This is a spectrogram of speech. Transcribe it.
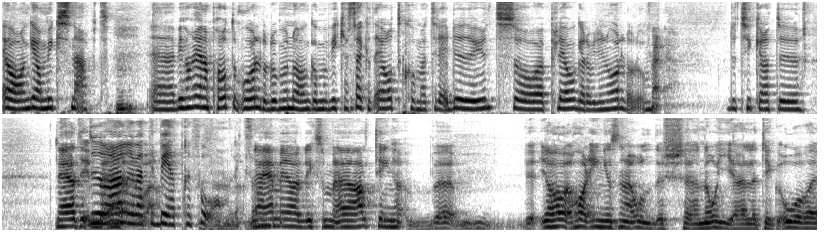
Åren går mycket snabbt. Mm. Eh, vi har redan pratat om ålderdomen någon gång men vi kan säkert återkomma till det. Du är ju inte så plågad av din ålderdom. Nej. Du tycker att du... Nej, jag, Du har aldrig varit i bättre form liksom. Nej, men jag liksom, eh, allting... eh, Jag har ingen sån här åldersnoja eller tycker åh vad,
